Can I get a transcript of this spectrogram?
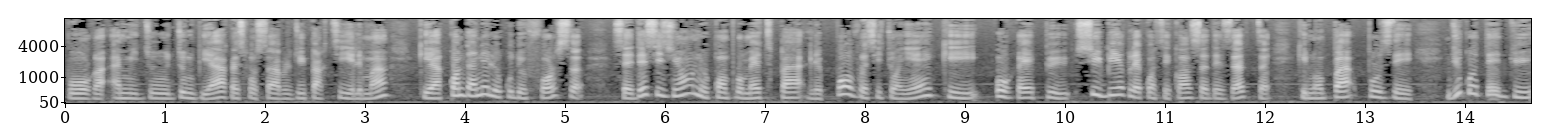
Pour Amidou Doumbia, responsable du parti Elema, qui a condamné le coup de force, ces décisions ne compromettent pas les pauvres citoyens qui auraient pu subir les conséquences des actes qu'ils n'ont pas posés. Du côté du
